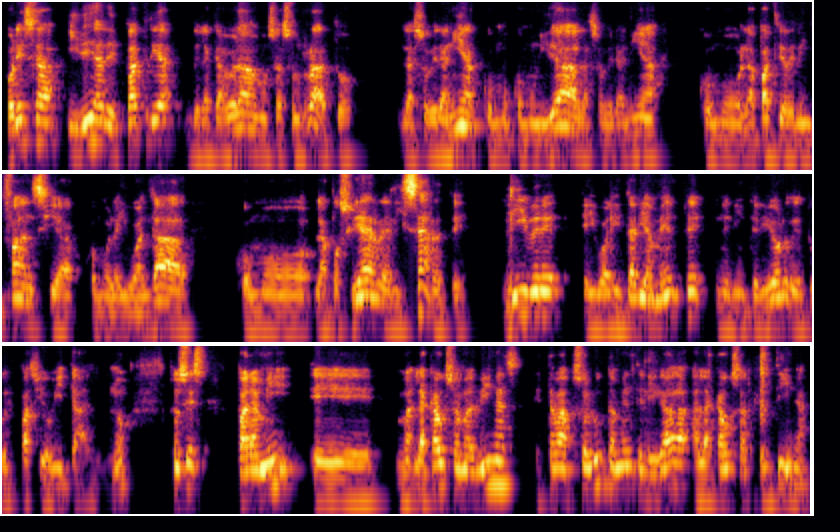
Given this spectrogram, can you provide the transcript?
por esa idea de patria de la que hablábamos hace un rato, la soberanía como comunidad, la soberanía como la patria de la infancia, como la igualdad, como la posibilidad de realizarte libre e igualitariamente en el interior de tu espacio vital. ¿no? Entonces, para mí, eh, la causa Malvinas estaba absolutamente ligada a la causa argentina,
